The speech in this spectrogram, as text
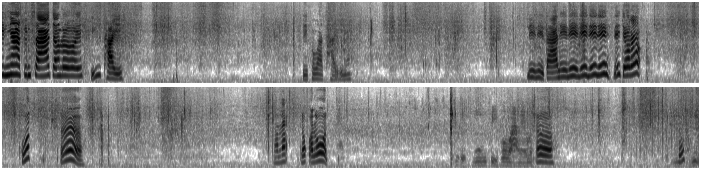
กินยากกินซาจังเลยอีไทย นี่เขาว่าไทยเนาะนี่นี่ตา นี่นี่นี่นี่นี่นี่เจอแล้วพุด เออนั่นแหละจกเอาโลดงูสีพวางไงเว้ย เออนี่นี่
